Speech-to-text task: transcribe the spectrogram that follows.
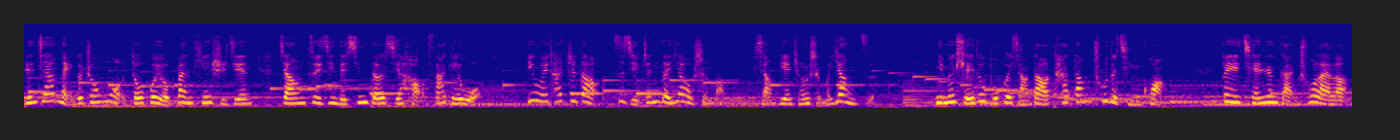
人家每个周末都会有半天时间将最近的心得写好发给我，因为他知道自己真的要什么，想变成什么样子。你们谁都不会想到他当初的情况，被前任赶出来了，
